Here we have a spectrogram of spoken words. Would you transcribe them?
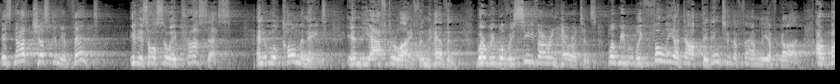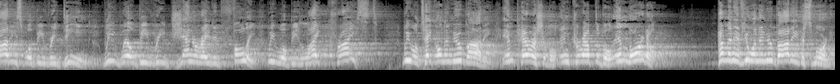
is not just an event, it is also a process, and it will culminate in the afterlife, in heaven, where we will receive our inheritance, where we will be fully adopted into the family of God. Our bodies will be redeemed. We will be regenerated fully. We will be like Christ. We will take on a new body, imperishable, incorruptible, immortal. How many of you want a new body this morning?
